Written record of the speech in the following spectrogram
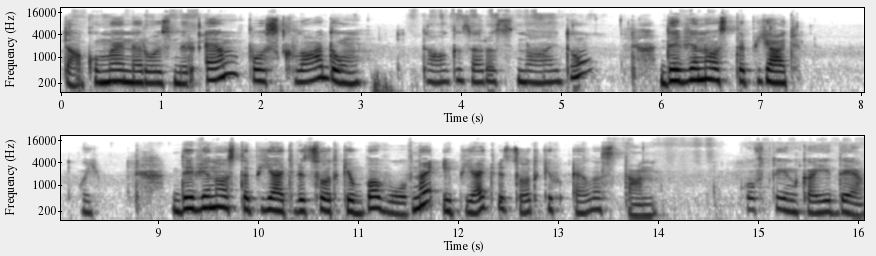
Так, у мене розмір М по складу. Так, зараз знайду. 95. Ой. 95% бавовна і 5% еластан. Ковтинка йде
